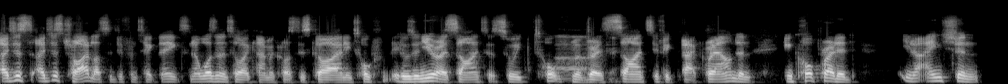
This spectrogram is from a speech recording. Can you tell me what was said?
I just I just tried lots of different techniques, and it wasn't until I came across this guy and he talked. From, he was a neuroscientist, so he talked from Ah, a very okay. scientific background and incorporated, you know, ancient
